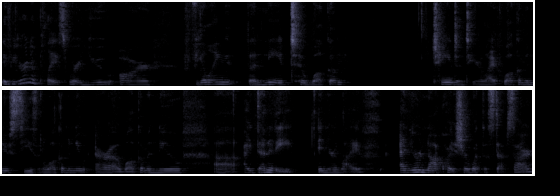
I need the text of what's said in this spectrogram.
if you're in a place where you are feeling the need to welcome change into your life, welcome a new season, welcome a new era, welcome a new uh, identity in your life, and you're not quite sure what the steps are,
